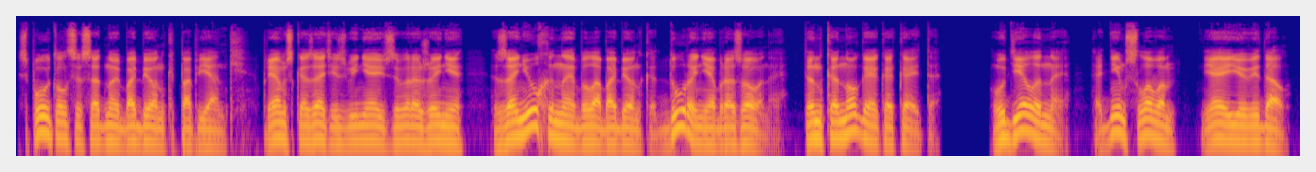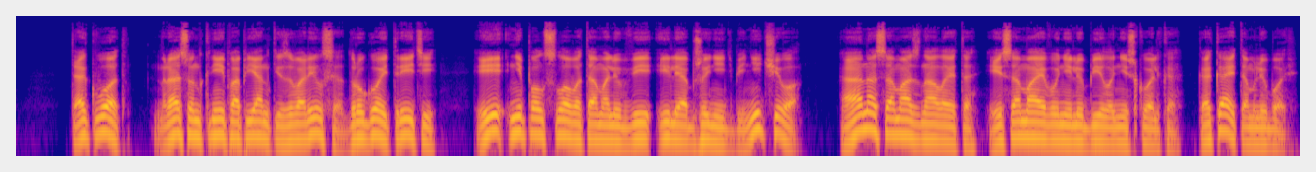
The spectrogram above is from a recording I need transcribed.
Спутался с одной бабенкой по пьянке. Прям сказать, извиняюсь за выражение, занюханная была бабенка, дура необразованная, тонконогая какая-то, уделанная. Одним словом, я ее видал. Так вот, раз он к ней по пьянке завалился, другой, третий, и ни полслова там о любви или об женитьбе, ничего. А она сама знала это и сама его не любила нисколько. Какая там любовь?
